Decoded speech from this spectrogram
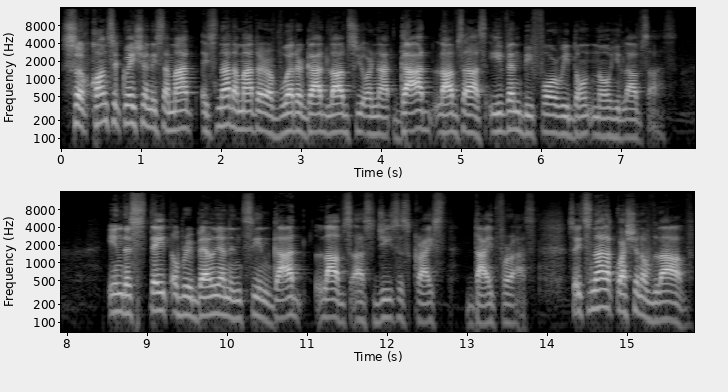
So consecration is, a mat- is not a matter of whether God loves you or not. God loves us even before we don't know He loves us. In the state of rebellion and sin, God loves us. Jesus Christ died for us. So it's not a question of love.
